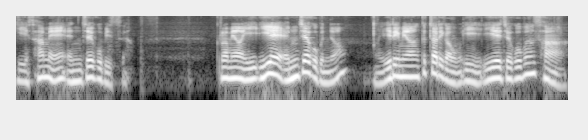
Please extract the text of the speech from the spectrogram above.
2, 3의 n제곱이 있어요. 그러면 이 2의 m제곱은요. 1이면 끝자리가 5, 2, 2의 제곱은 4,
